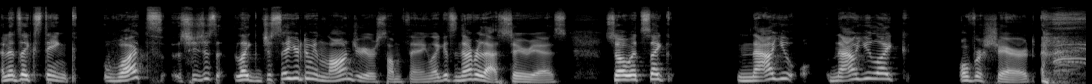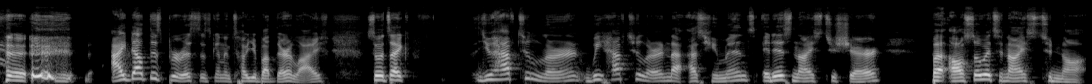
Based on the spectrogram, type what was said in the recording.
And it's like, stink what she just like just say you're doing laundry or something like it's never that serious so it's like now you now you like overshared i doubt this barista is going to tell you about their life so it's like you have to learn we have to learn that as humans it is nice to share but also it's nice to not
